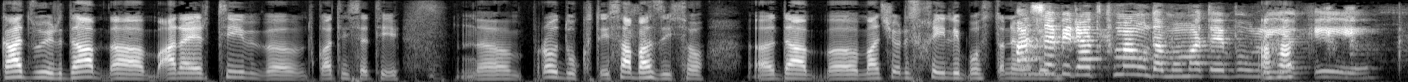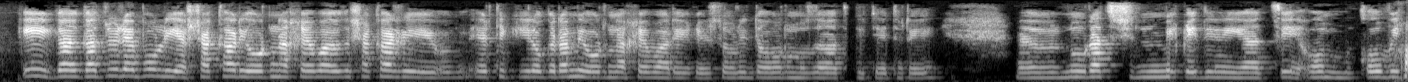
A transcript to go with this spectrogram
გაძვირდა არაერთი, თქვათ ისეთი პროდუქტი, საბაზისო და მათ შორის ხილი ბოსტნეული. ასები რა თქმა უნდა მომატებულია, კი. კი, გაძვირებულია შაქარი 2.5 შაქარი 1 კილოგრამი 2.5 ღირს 2.50 თეთრი. ну რაც წინ კოვიდ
